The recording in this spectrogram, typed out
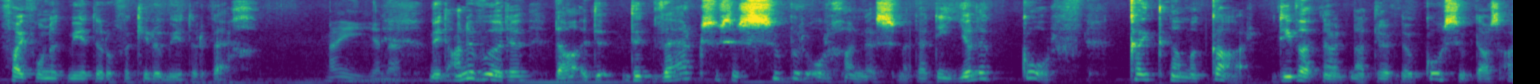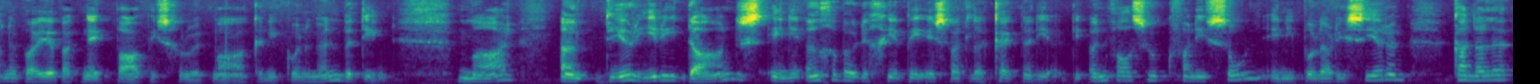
500 meter of 'n kilometer weg. Ai, jene. Met ander woorde, daar dit werk soos 'n superorganisme dat die hele korf kyk na mekaar. Die wat nou natuurlik nou kos soek, daar's ander baie wat net papies groot maak en die koningin bedien. Maar um, deur hierdie dans en die ingeboude GPS wat hulle kyk na die die invalshoek van die son en die polarisering, kan hulle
